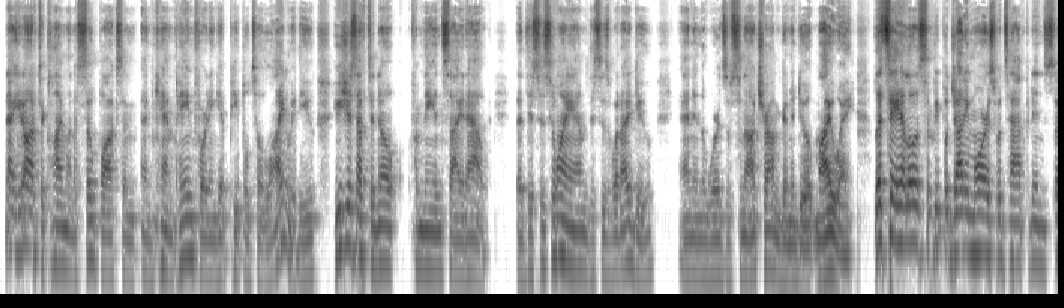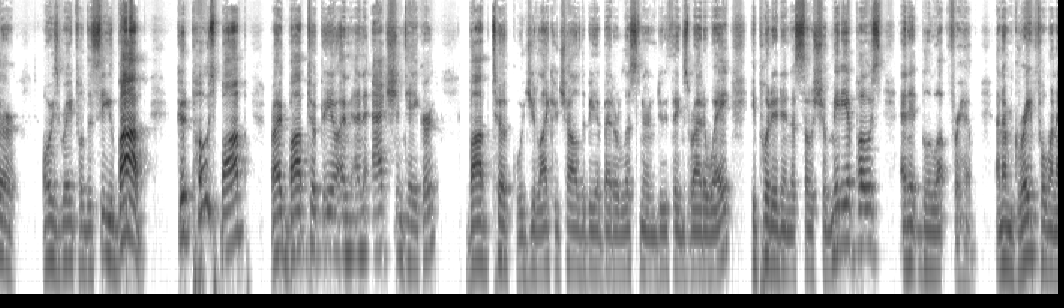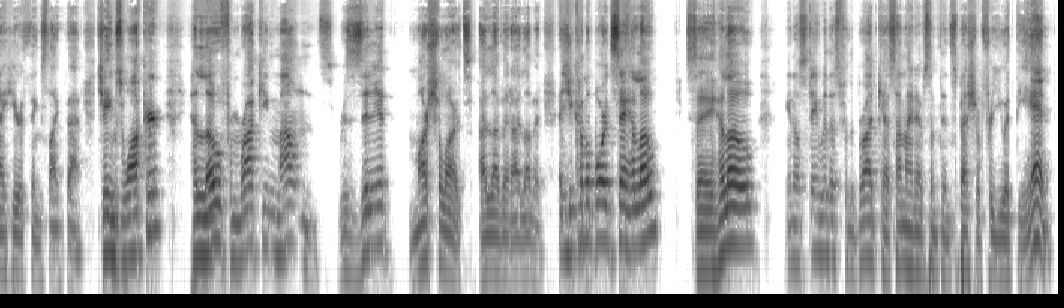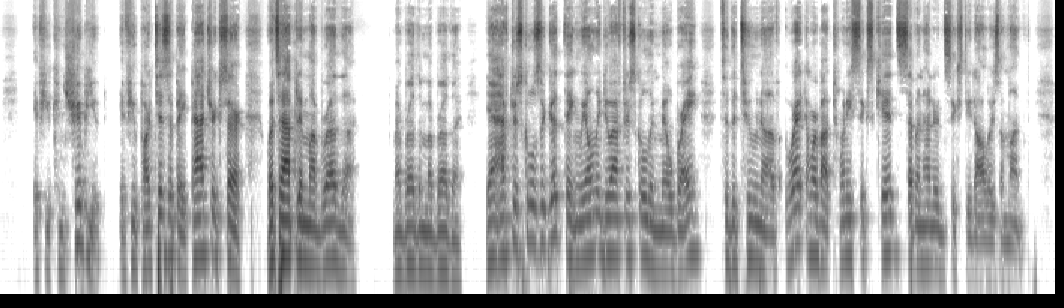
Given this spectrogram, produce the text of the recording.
Now you don't have to climb on a soapbox and, and campaign for it and get people to align with you. You just have to know from the inside out that this is who I am, this is what I do. And in the words of Sinatra, I'm going to do it my way. Let's say hello to some people. Johnny Morris, what's happening, sir? Always grateful to see you. Bob, good post, Bob. Right? Bob took, you know, an, an action taker. Bob took, Would you like your child to be a better listener and do things right away? He put it in a social media post and it blew up for him. And I'm grateful when I hear things like that. James Walker, hello from Rocky Mountains, resilient martial arts. I love it. I love it. As you come aboard, say hello. Say hello. You know, stay with us for the broadcast. I might have something special for you at the end if you contribute, if you participate. Patrick, sir, what's happening, my brother? My brother, my brother. Yeah, after school's a good thing. We only do after school in Millbrae to the tune of right, and we're about 26 kids, $760 a month.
